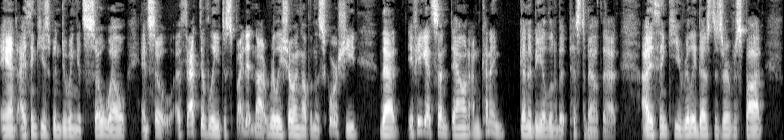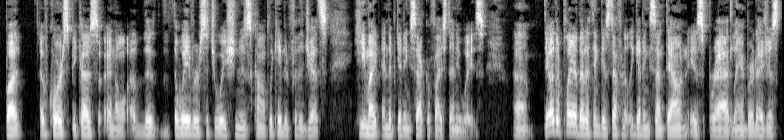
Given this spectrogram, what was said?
And I think he's been doing it so well and so effectively, despite it not really showing up on the score sheet, that if he gets sent down, I'm kind of going to be a little bit pissed about that. I think he really does deserve a spot, but of course, because you know the the waiver situation is complicated for the Jets, he might end up getting sacrificed anyways. Uh, the other player that I think is definitely getting sent down is Brad Lambert. I just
